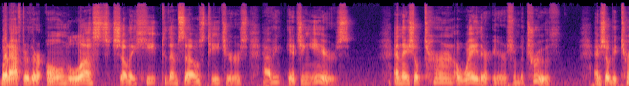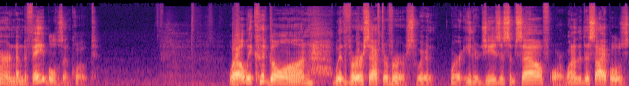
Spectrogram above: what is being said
but after their own lusts shall they heap to themselves teachers having itching ears. And they shall turn away their ears from the truth, and shall be turned unto fables. Unquote. Well, we could go on with verse after verse where, where either Jesus himself or one of the disciples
